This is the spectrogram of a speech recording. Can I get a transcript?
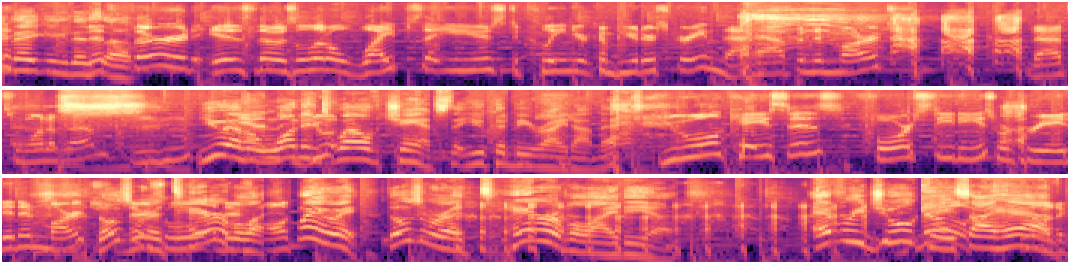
third- making this the up. third is those little wipes that you use to clean your computer screen. That happened in March. That's one of them. Mhm. you have a one in ju- twelve chance that you could be right on that. Jewel cases for CDs were created in March. Those were There's a l- terrible. there's i- all- wait, wait, wait. Those were a terrible idea. Every jewel No, case I have, look.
